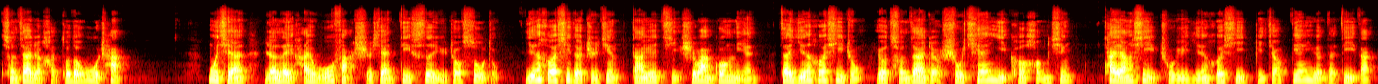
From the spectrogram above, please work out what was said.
存在着很多的误差。目前，人类还无法实现第四宇宙速度。银河系的直径大约几十万光年，在银河系中又存在着数千亿颗恒星。太阳系处于银河系比较边缘的地带，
